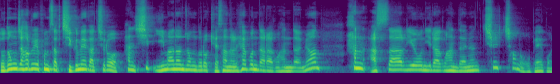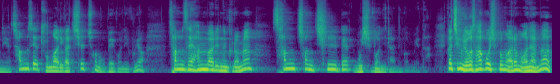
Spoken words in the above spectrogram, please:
노동자 하루의 품삯 지금의 가치로 한 12만 원 정도로 계산을 해본다라고 한다면 한 아사리온이라고 한다면 7,500원이에요. 참새 두 마리가 7,500원이고요. 참새 한 마리는 그러면 3,750원이라는 겁니다. 그러니까 지금 여기서 하고 싶은 말은 뭐냐면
